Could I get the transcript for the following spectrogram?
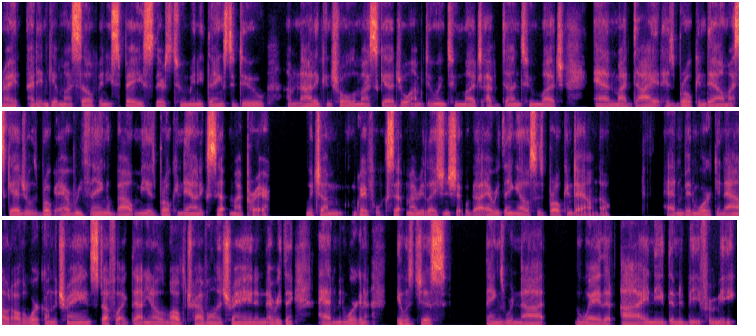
right? I didn't give myself any space. There's too many things to do. I'm not in control of my schedule. I'm doing too much. I've done too much. And my diet has broken down. My schedule is broken. Everything about me is broken down except my prayer, which I'm grateful, except my relationship with God. Everything else is broken down, though. Hadn't been working out, all the work on the train, stuff like that, you know, all the travel on the train and everything. I hadn't been working out. It was just things were not the way that I need them to be for me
